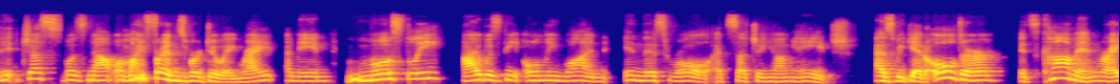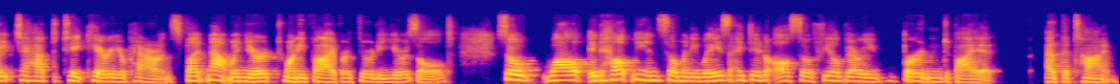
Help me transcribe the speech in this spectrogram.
it just was not what my friends were doing, right? I mean, mostly I was the only one in this role at such a young age. As we get older, it's common, right, to have to take care of your parents, but not when you're 25 or 30 years old. So while it helped me in so many ways, I did also feel very burdened by it at the time.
